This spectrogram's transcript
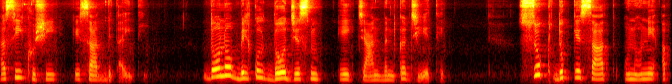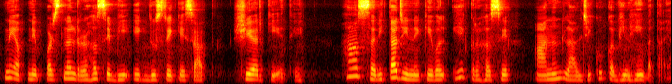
हँसी खुशी के साथ बिताई थी। दोनों बिल्कुल दो जिस्म एक जान बनकर जिए थे। सुख दुख के साथ उन्होंने अपने अपने पर्सनल रहस्य भी एक दूसरे के साथ शेयर किए थे। हाँ सरिता जी ने केवल एक रहस्य आनंद लाल जी को कभी नहीं बताया।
